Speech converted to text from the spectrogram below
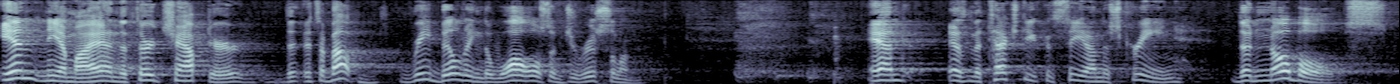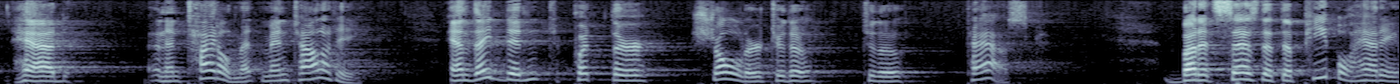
In Nehemiah, in the third chapter, it's about rebuilding the walls of Jerusalem. And as in the text you can see on the screen, the nobles had an entitlement mentality. And they didn't put their shoulder to the, to the task. But it says that the people had a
